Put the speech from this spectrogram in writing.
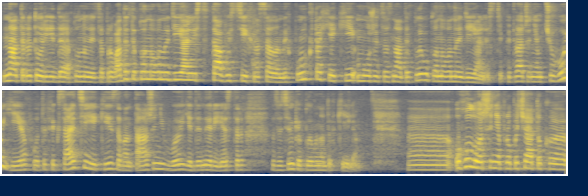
на території, де планується провадити плановану діяльність, та в усіх населених пунктах, які можуть зазнати впливу планованої діяльності, підтвердженням чого є фотофіксації, які завантажені в єдиний реєстр з оцінки впливу на довкілля. Е, Оголошення про початок, е,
